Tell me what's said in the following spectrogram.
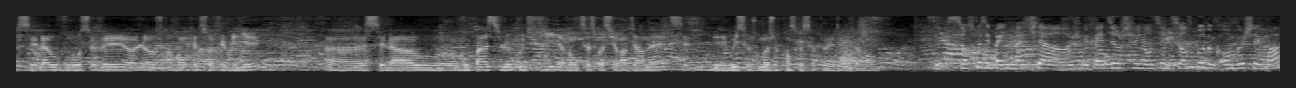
C'est là où vous recevez euh, l'offre avant qu'elle soit publiée. Euh, c'est là où euh, vous passe le coup de fil avant que ça soit sur Internet. Et oui, moi, je pense que ça peut aider, clairement. Sciences Po, c'est pas une mafia. hein. Je vais pas dire je suis une ancienne Sciences Po, donc embauchez-moi.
